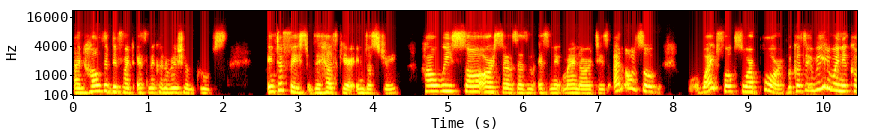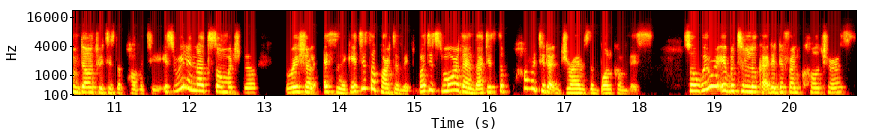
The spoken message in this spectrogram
and how the different ethnic and racial groups interfaced with the healthcare industry, how we saw ourselves as ethnic minorities, and also white folks who are poor. Because it really, when you come down to it, is the poverty. It's really not so much the racial, ethnic. It is a part of it, but it's more than that. It's the poverty that drives the bulk of this. So we were able to look at the different cultures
